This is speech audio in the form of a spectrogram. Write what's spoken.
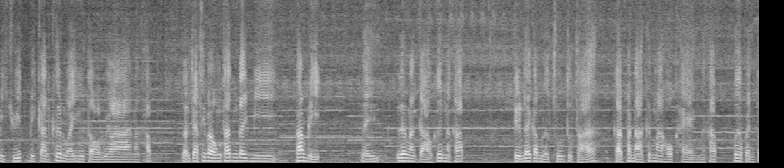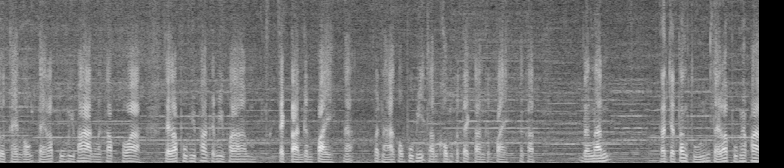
มีชีวิตมีการเคลื่อนไหวอยู่ตลอดเวลานะครับ หลังจากที่พระองค์ท่านได้มีพระดำริในเรื่องดังกล่าวขึ้นนะครับ จึงได้กำเนิดศูนย์ศึกษา การพัฒนาขึ้นมา 6 แห่งนะครับ เพื่อเป็นตัวแทนของแต่ละภูมิภาคนะครับ เพราะว่าแต่ละภูมิภาคจะมีความแตกต่างกันไปนะปัญหาของภูมิสังคมก็แตกต่างกันไปนะครับ ดังนั้นการจะตั้งศูนย์แต่ละภูมิภาค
